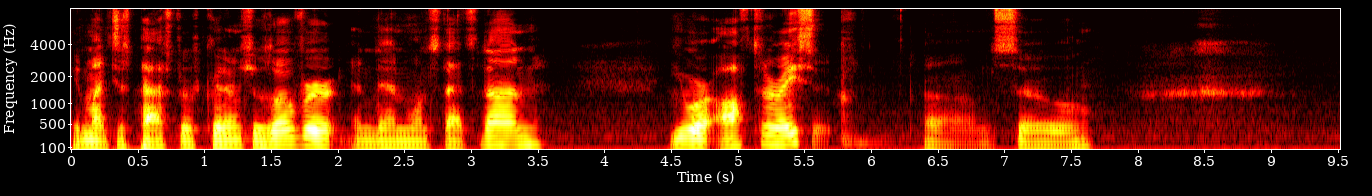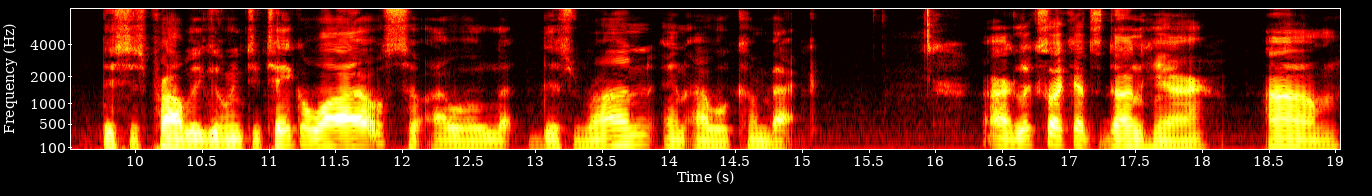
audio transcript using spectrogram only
it might just pass those credentials over, and then once that's done, you are off to the races. Um, so this is probably going to take a while, so I will let this run and I will come back. Alright, looks like it's done here. Um,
